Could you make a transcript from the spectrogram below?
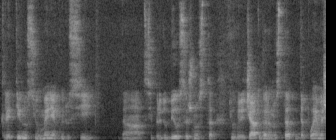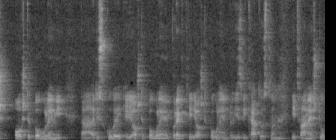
креативност и умения, които си, а, си придобил, всъщност ти увеличават увереността да поемеш още по-големи а, рискове или още по-големи проекти или още по-големи предизвикателства. Mm-hmm. И това нещо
